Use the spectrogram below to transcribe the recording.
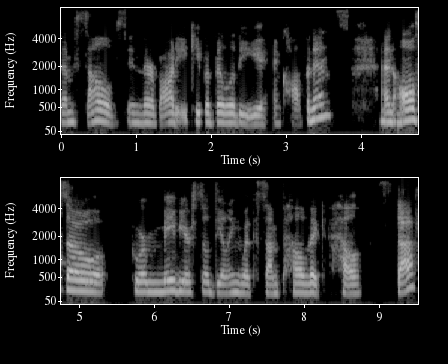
themselves in their body, capability and confidence. Mm-hmm. And also who are maybe are still dealing with some pelvic health stuff,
